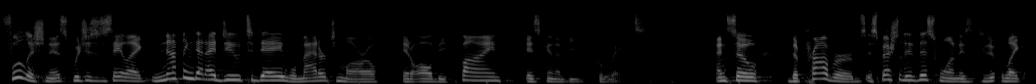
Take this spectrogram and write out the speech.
foolishness, which is to say, like, nothing that I do today will matter tomorrow. It'll all be fine. It's going to be great. And so the Proverbs, especially this one, is like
